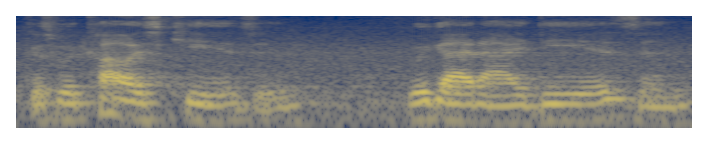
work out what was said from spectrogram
because we're college kids and we got ideas and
